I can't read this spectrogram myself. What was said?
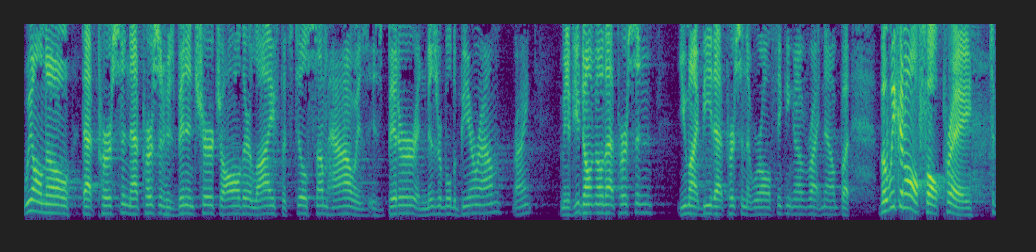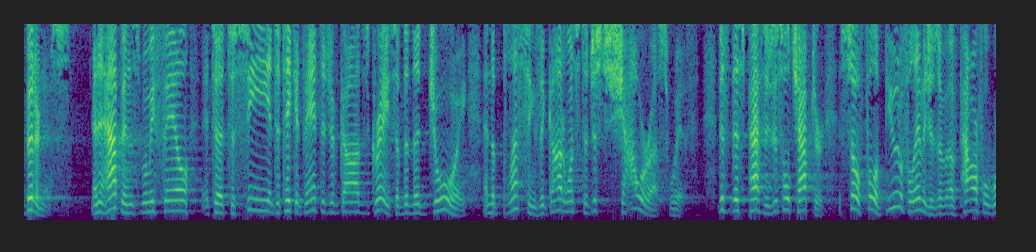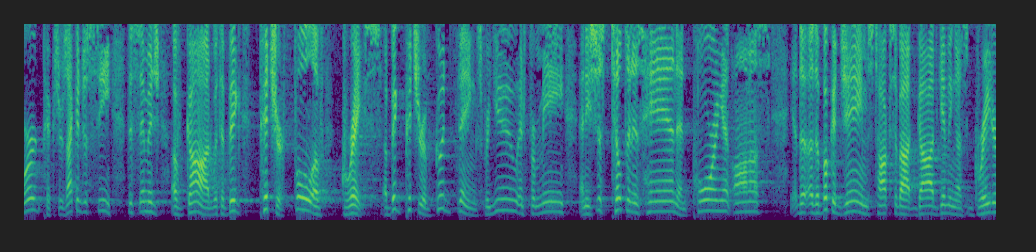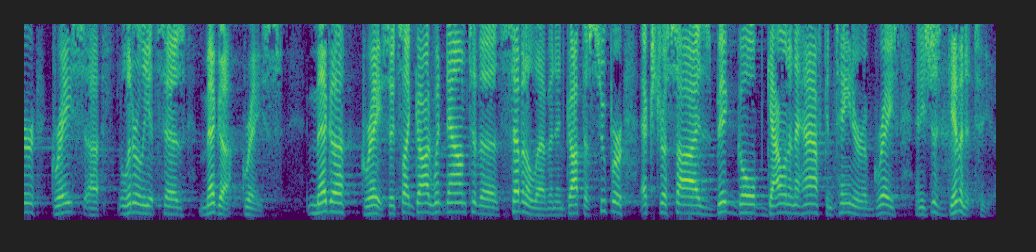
We all know that person, that person who's been in church all their life, but still somehow is, is bitter and miserable to be around, right? I mean, if you don't know that person, you might be that person that we're all thinking of right now. But, but we can all fall prey to bitterness. And it happens when we fail to, to see and to take advantage of God's grace, of the, the joy and the blessings that God wants to just shower us with. This, this passage, this whole chapter, is so full of beautiful images, of, of powerful word pictures. I can just see this image of God with a big picture full of grace, a big picture of good things for you and for me, and he's just tilting his hand and pouring it on us. The, the book of James talks about God giving us greater grace. Uh, literally, it says mega grace. Mega grace. It's like God went down to the 7 Eleven and got the super extra size, big gulp, gallon and a half container of grace, and He's just giving it to you.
